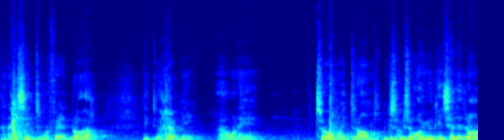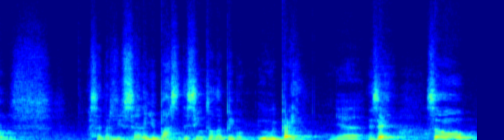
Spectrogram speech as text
And I said to my friend, brother, you need to help me. I want to throw my drums. Because he said, oh, you can sell the drum. I said, but if you sell it, you pass the thing to other people. We will pray. Yeah. You see? So,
